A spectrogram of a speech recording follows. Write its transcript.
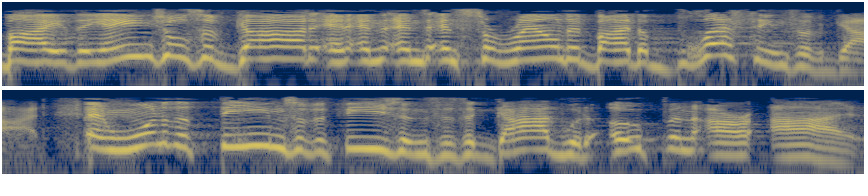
by the angels of God and, and, and, and, surrounded by the blessings of God. And one of the themes of Ephesians is that God would open our eyes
